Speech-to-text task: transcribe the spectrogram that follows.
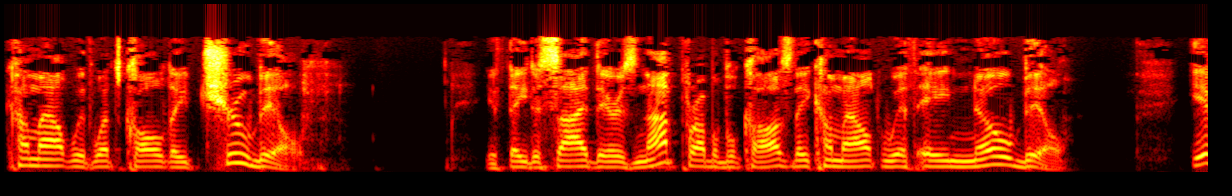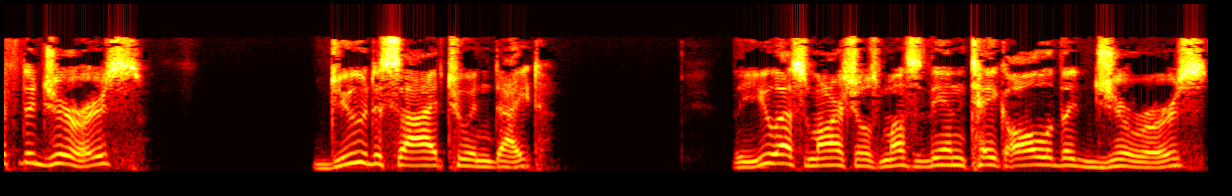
come out with what's called a true bill. If they decide there is not probable cause, they come out with a no bill. If the jurors do decide to indict, the U.S. Marshals must then take all of the jurors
